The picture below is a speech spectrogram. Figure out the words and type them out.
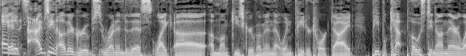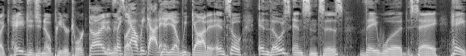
and, And it's I've seen other groups run into this, like uh, a Monkees group I'm in. That when Peter Tork died, people kept posting on there like, "Hey, did you know Peter Tork died?" And it's like, "Yeah, we got it." Yeah, yeah, we got it. And so in those instances, they would say, "Hey,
